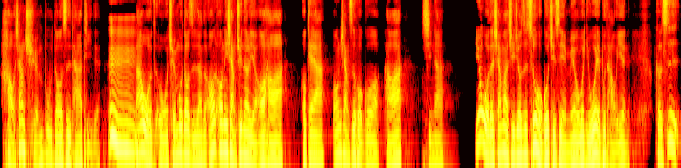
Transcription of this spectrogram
好像全部都是他提的，嗯嗯然后我我全部都只是说，哦哦，你想去那里哦，哦好啊，OK 啊，哦你想吃火锅哦，好啊，行啊，因为我的想法其实就是吃火锅其实也没有问题，我也不讨厌，可是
